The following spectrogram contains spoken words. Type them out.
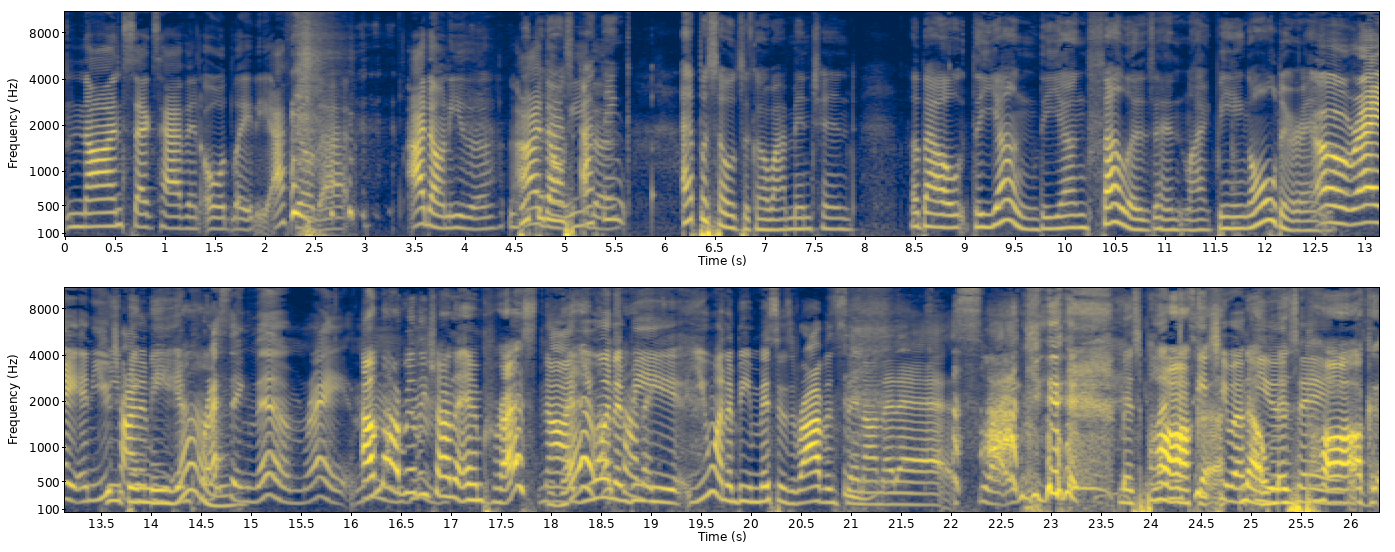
non-sex having old lady. I feel that. I don't either. What I don't s- either. I think episodes ago I mentioned about the young, the young fellas, and like being older. And Oh right, and you trying to be young. impressing them, right? I'm not really Mhm. trying to impress. Nah, them. you want to be you want to be Mrs. Robinson on that ass, like Miss Parker. teach you a no, few Miss. Parker.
